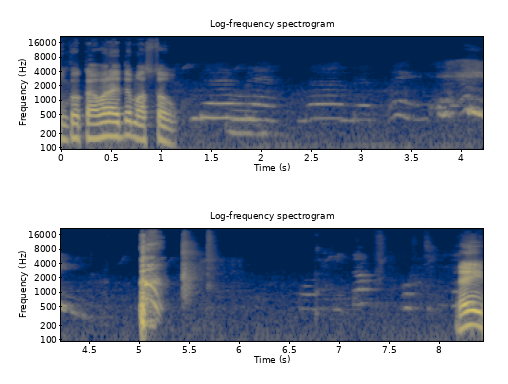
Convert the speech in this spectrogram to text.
ఇంకో కవర్ అయితే మస్తావు. రేయ్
